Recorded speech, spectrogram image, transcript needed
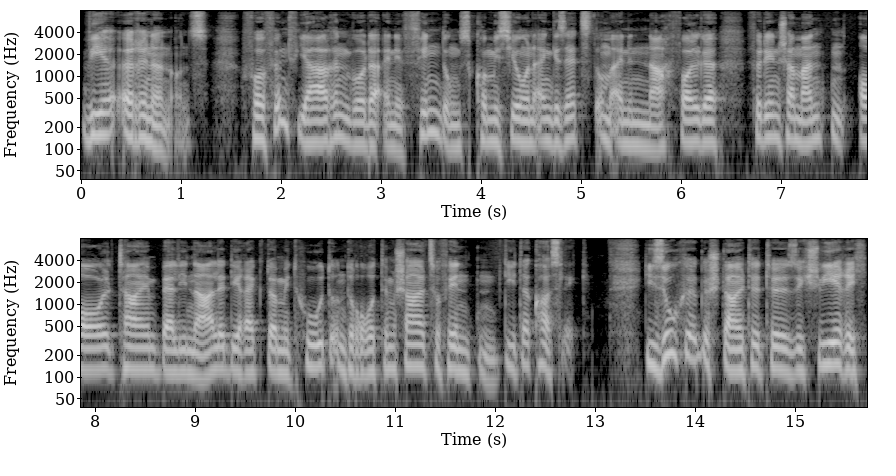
Wir erinnern uns, vor fünf Jahren wurde eine Findungskommission eingesetzt, um einen Nachfolger für den charmanten All-Time-Berlinale-Direktor mit Hut und rotem Schal zu finden, Dieter Koslik. Die Suche gestaltete sich schwierig,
